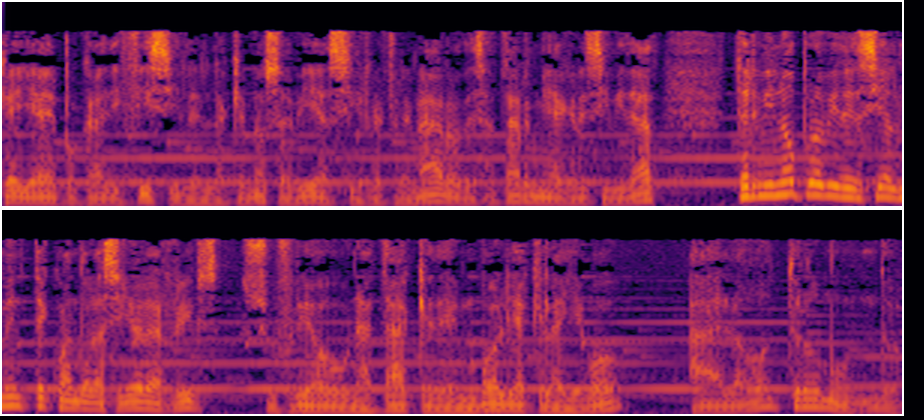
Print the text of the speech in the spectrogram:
Aquella época difícil en la que no sabía si refrenar o desatar mi agresividad, terminó providencialmente cuando la señora Reeves sufrió un ataque de embolia que la llevó al otro mundo.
